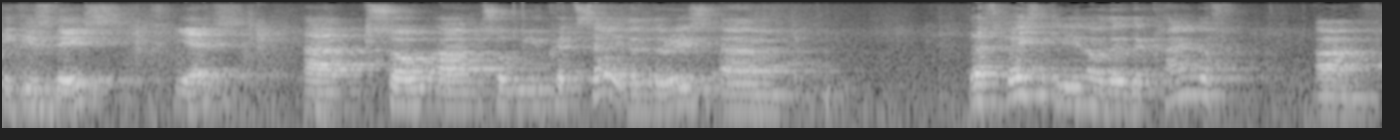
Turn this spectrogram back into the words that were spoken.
It is this, yes. Uh, so, um, so you could say that there is. Um, that's basically, you know, the, the kind of um,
